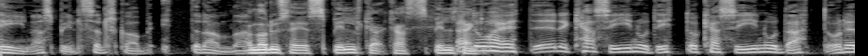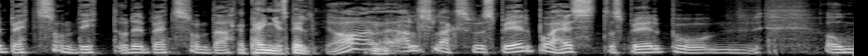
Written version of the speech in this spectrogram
ene spillselskapet etter det andre. Når du sier spill, hva, hva spill Ja, tenker da er heter det kasino ditt og kasino datt, og det er Betson ditt og det er Betson datt. Pengespill. Ja, all slags spill på hest og spill på om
